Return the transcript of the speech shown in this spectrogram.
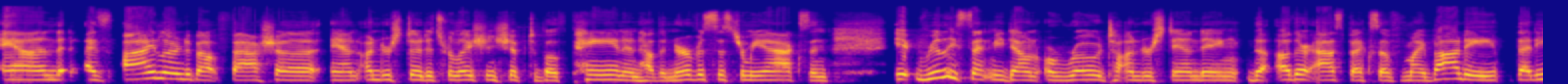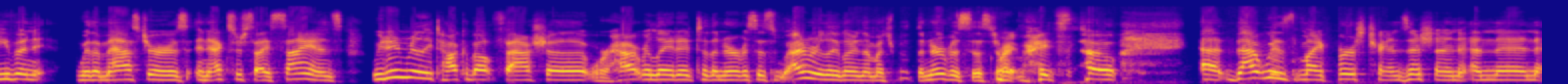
And as I learned about fascia and understood its relationship to both pain and how the nervous system reacts, and it really sent me down a road to understanding the other aspects of my body that even with a master's in exercise science, we didn't really talk about fascia or how it related to the nervous system. I didn't really learn that much about the nervous system, right? right? So uh, that was my first transition. And then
